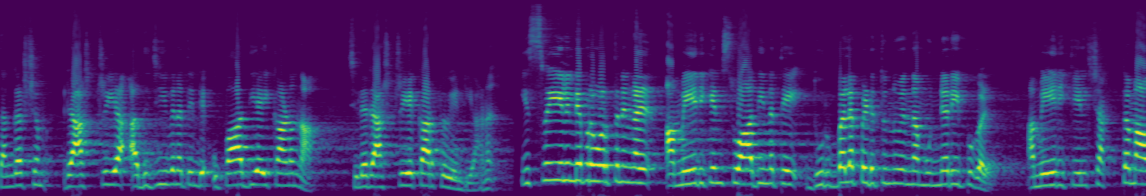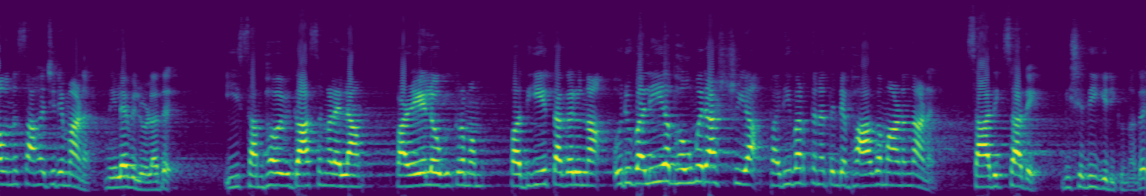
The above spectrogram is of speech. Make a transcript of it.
സംഘർഷം രാഷ്ട്രീയ അതിജീവനത്തിന്റെ ഉപാധിയായി കാണുന്ന ചില രാഷ്ട്രീയക്കാർക്ക് വേണ്ടിയാണ്. ഇസ്രയേലിന്റെ പ്രവർത്തനങ്ങൾ അമേരിക്കൻ സ്വാധീനത്തെ ദുർബലപ്പെടുത്തുന്നുവെന്ന മുന്നറിയിപ്പുകൾ അമേരിക്കയിൽ ശക്തമാവുന്ന സാഹചര്യമാണ് നിലവിലുള്ളത്. ഈ സംഭവ വികാസങ്ങളെല്ലാം പഴയ ലോകക്രമം പതിയെ തകരുന്ന ഒരു വലിയ ഭൗമരാഷ്ട്രീയ പരിവർത്തനത്തിന്റെ ഭാഗമാണെന്നാണ് സാദിഖ് സാദെ വിശദീകരിക്കുന്നത്.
